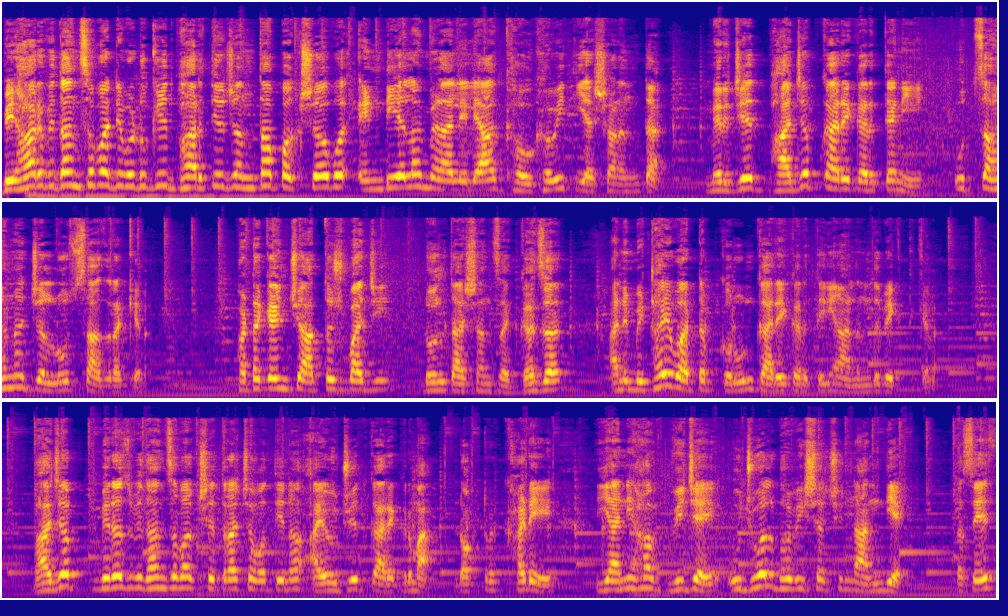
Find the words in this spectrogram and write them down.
बिहार विधानसभा निवडणुकीत भारतीय जनता पक्ष व एनडीएला मिळालेल्या खवखवीत यशानंतर मिरजेत भाजप कार्यकर्त्यांनी उत्साहानं जल्लोष साजरा केला. फटाक्यांची आतषबाजी ढोलताशांचा गजर आणि मिठाई वाटप करून कार्यकर्त्यांनी आनंद व्यक्त केला. भाजप मिरज विधानसभा क्षेत्राच्या वतीनं आयोजित कार्यक्रमात डॉक्टर खाडे यांनी हा विजय उज्ज्वल भविष्याची नांदी आहे. तसेच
